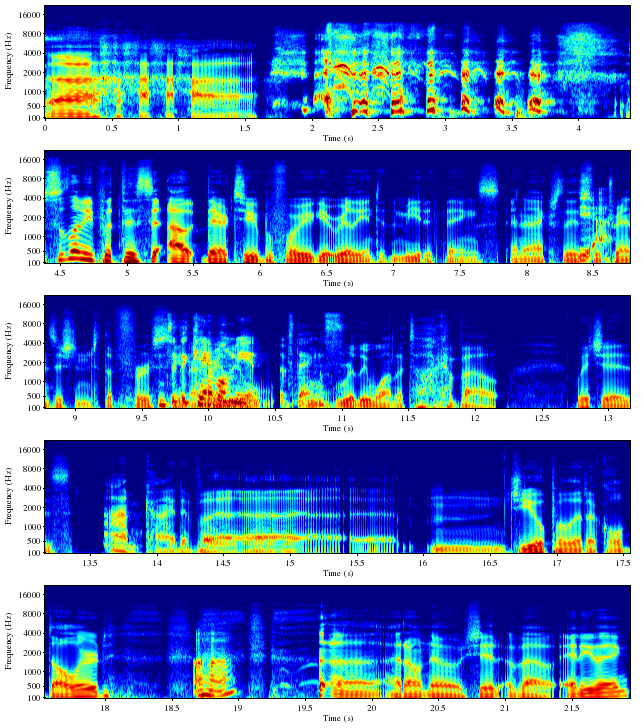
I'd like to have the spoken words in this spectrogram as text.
Ah, ha, ha, ha. So let me put this out there too before we get really into the meat of things, and actually this Yeah. will transition into the first Into the camel really, meat of things. Really want to talk about, which is I'm kind of a, uh uh mm, geopolitical dullard. Uh huh. uh, I don't know shit about anything,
